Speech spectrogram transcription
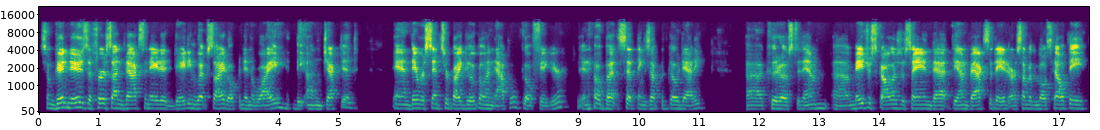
some good news the first unvaccinated dating website opened in Hawaii, The Unjected and they were censored by Google and Apple. Go figure, you know. But set things up with GoDaddy. Uh, kudos to them. Uh, major scholars are saying that the unvaccinated are some of the most healthy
